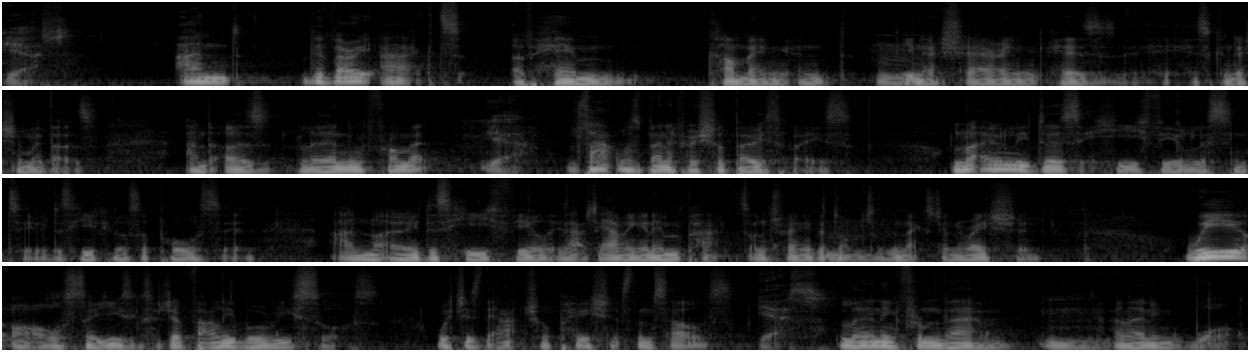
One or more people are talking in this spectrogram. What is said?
Yes. and the very act of him coming and you Mm. know sharing his his condition with us and us learning from it Yeah. that was beneficial both ways. Not only does he feel listened to, does he feel supported, and not only does he feel it's actually having an impact on training the doctors Mm. of the next generation, we are also using such a valuable resource, which is the actual patients themselves, Yes. learning from them Mm. and learning what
